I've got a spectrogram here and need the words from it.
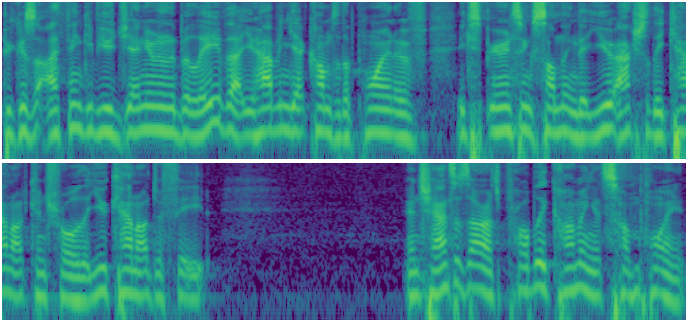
because I think if you genuinely believe that, you haven't yet come to the point of experiencing something that you actually cannot control, that you cannot defeat. And chances are it's probably coming at some point.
